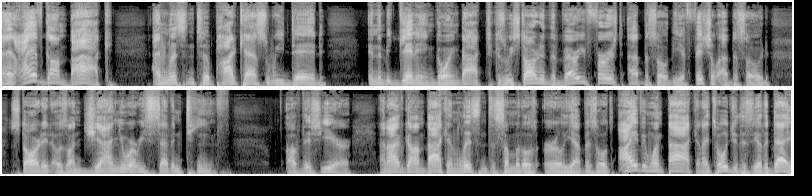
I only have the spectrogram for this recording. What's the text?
and I have gone back and listened to podcasts we did in the beginning, going back because we started the very first episode, the official episode started. It was on January seventeenth of this year. And I've gone back and listened to some of those early episodes. I even went back and I told you this the other day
